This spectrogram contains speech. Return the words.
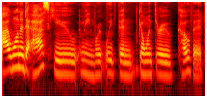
I wanted to ask you I mean, we're, we've been going through COVID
